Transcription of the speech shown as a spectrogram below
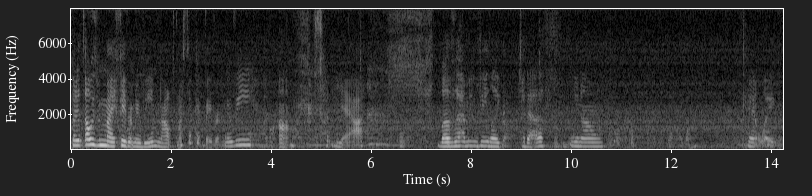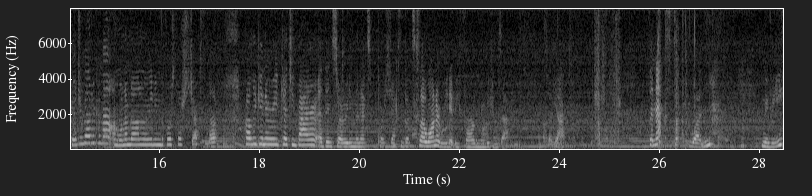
But it's always been my favorite movie. Now it's my second favorite movie. Um, so yeah. Love that movie like to death, you know. Can't wait. Catching Fire to come out, and when I'm done reading the first Percy Jackson book, probably gonna read Catching Fire and then start reading the next Percy Jackson books because I want to read it before the movie comes out. So yeah. The next one movie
